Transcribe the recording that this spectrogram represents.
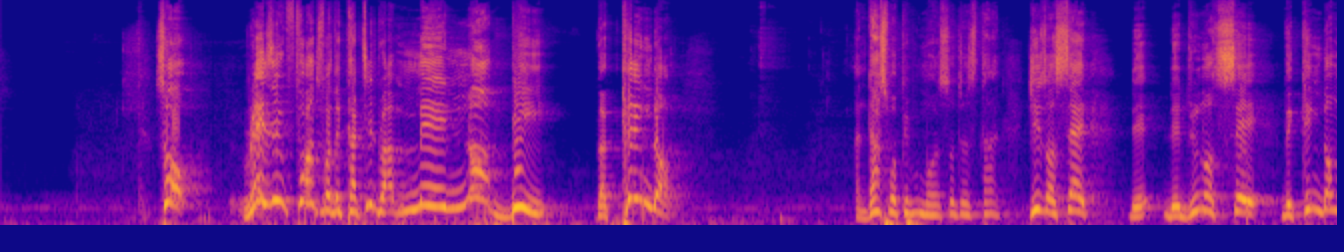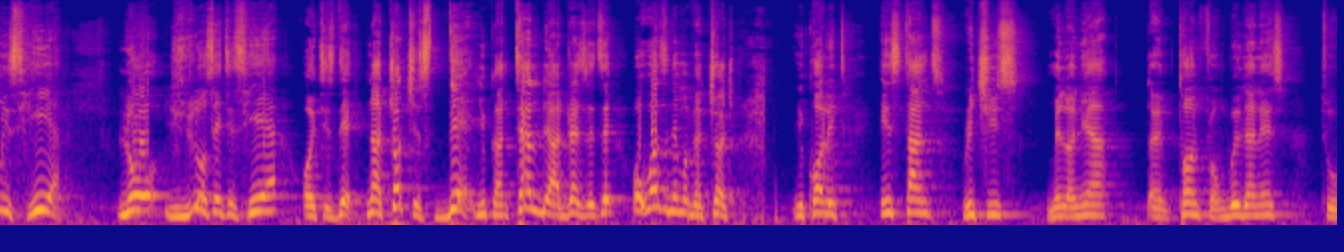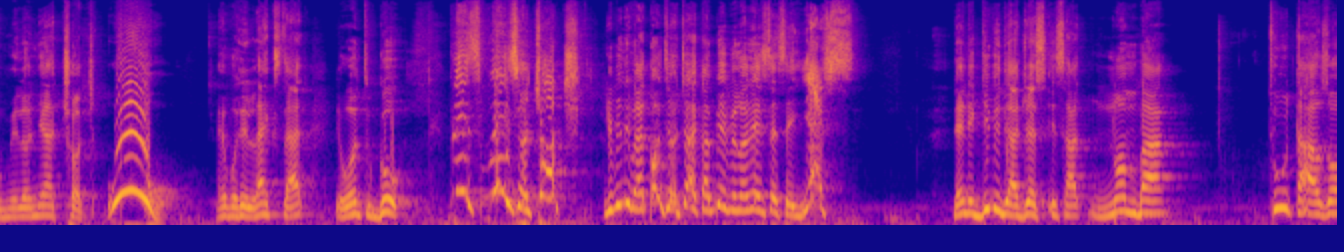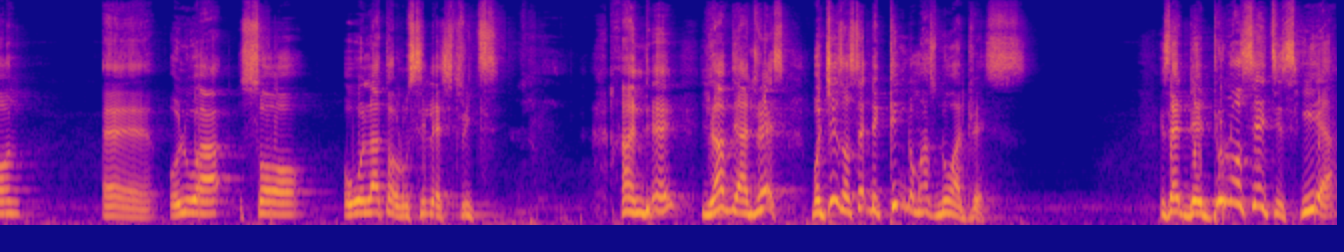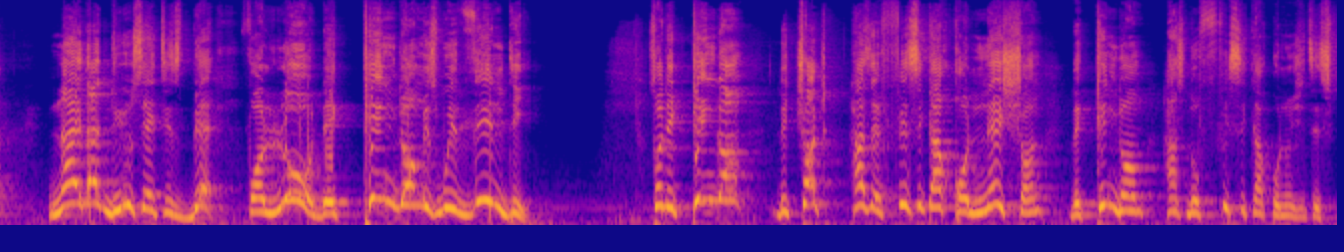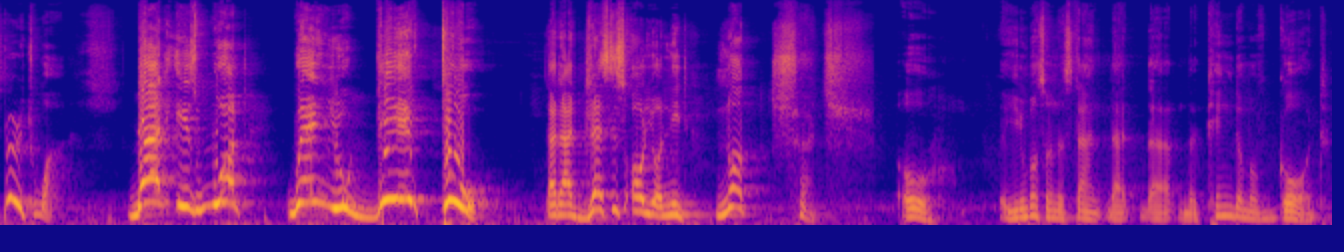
So, raising funds for the cathedral may not be the kingdom. And that's what people must understand. Jesus said, they, they do not say the kingdom is here. Lo, you don't say it is here or it is there. Now, church is there. You can tell the address. They say, Oh, what's the name of your church? You call it Instant Riches Millionaire, um, turned from wilderness to millionaire church. Woo! Everybody likes that. They want to go. Please, where is your church? You believe I come to your church, I can be a millionaire? They say, Yes. Then they give you the address. It's at number 2000 uh, Olua saw Owolato Rusile Street. And then you have the address. But Jesus said the kingdom has no address. He said, They do not say it is here, neither do you say it is there. For lo, the kingdom is within thee. So the kingdom, the church has a physical connection. The kingdom has no physical connection, it's a spiritual. That is what, when you give to, that addresses all your need, not church. Oh, you must understand that the, the kingdom of God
